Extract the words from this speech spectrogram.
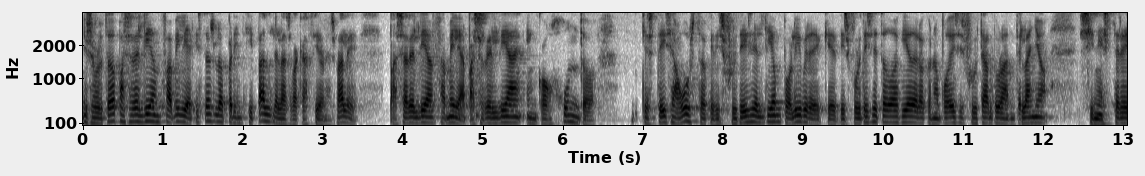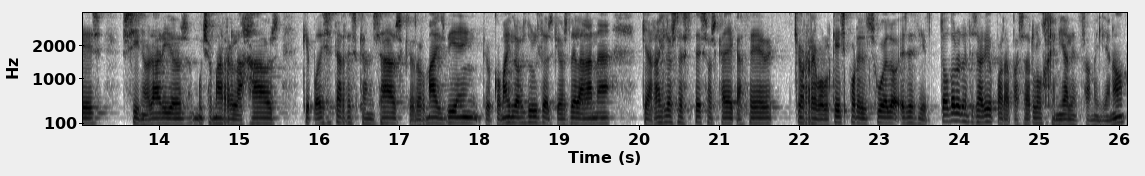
y sobre todo pasar el día en familia, que esto es lo principal de las vacaciones, ¿vale? Pasar el día en familia, pasar el día en conjunto, que estéis a gusto, que disfrutéis del tiempo libre, que disfrutéis de todo aquello de lo que no podéis disfrutar durante el año sin estrés, sin horarios, mucho más relajados, que podéis estar descansados, que dormáis bien, que comáis los dulces que os dé la gana, que hagáis los excesos que haya que hacer, que os revolquéis por el suelo, es decir, todo lo necesario para pasarlo genial en familia, ¿no?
